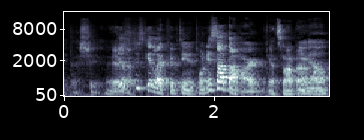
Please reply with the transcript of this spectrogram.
hate that shit. Yeah, Just, just get like 15 and 20. It's not that hard. it's not that you know?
